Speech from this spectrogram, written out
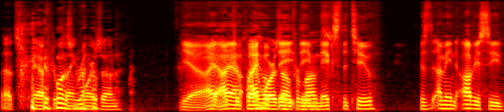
that's after playing rough. Warzone. Yeah, I Yeah, I, I hope Warzone they, they mix the two. Because I mean, obviously,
